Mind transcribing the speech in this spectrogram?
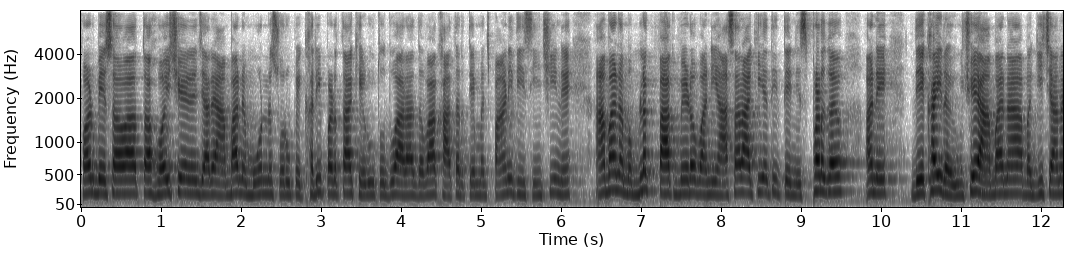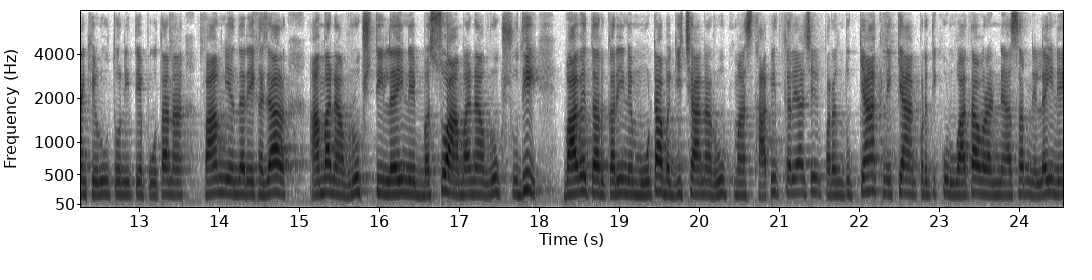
ફળ બેસાવાતા હોય છે અને જ્યારે આંબાને મોરને સ્વરૂપે ખરી પડતા ખેડૂતો દ્વારા દવા ખાતર તેમજ પાણીથી સિંચીને આંબાના મબલક પાક મેળવવાની આશા રાખી હતી, તે નિષ્ફળ ગયો અને દેખાઈ રહ્યું છે. આંબાના બગીચાના ખેડૂતોની તે પોતાના ફાર્મની અંદર એક આંબાના વૃક્ષથી લઈને બસો આંબાના વૃક્ષ સુધી વાવેતર કરીને મોટા બગીચાના રૂપમાં સ્થાપિત કર્યા છે, પરંતુ ક્યાંક ને ક્યાંક પ્રતિકૂળ વાતાવરણને અસરને લઈને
